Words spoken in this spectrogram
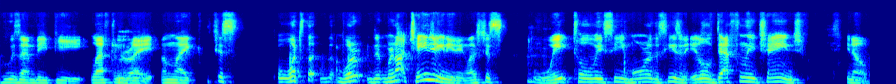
who's mvp left and Mhm. right i'm like just what's the we're, we're not changing anything let's just wait till we see more of the season it'll definitely change you know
